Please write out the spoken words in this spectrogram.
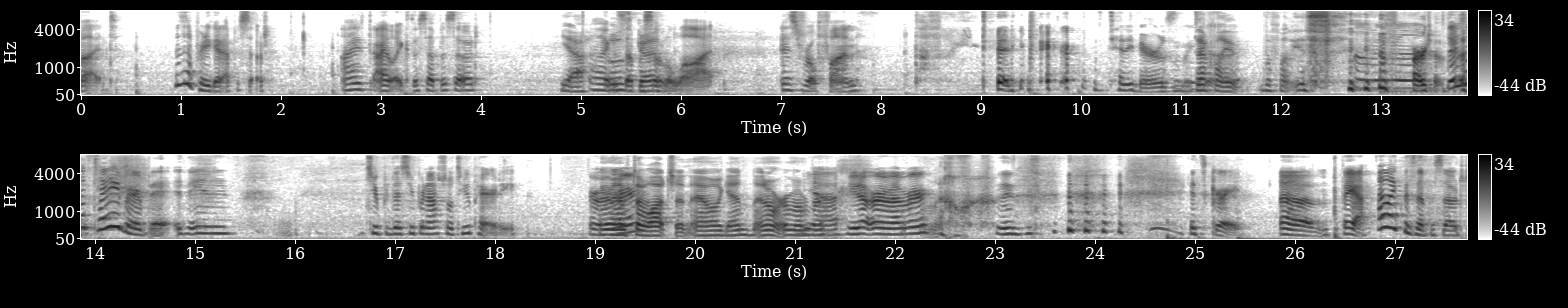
but this is a pretty good episode. I I like this episode. Yeah. I like this episode good. a lot. It's real fun. The fucking teddy bear. The teddy bear is Oh definitely God. the funniest Oh part of this. There's this. a teddy bear bit in Super the Supernatural 2 parody. I'm Remember? gonna have to watch it now again. I don't remember. Yeah, you don't remember? No. it's great. Um, but yeah, I like this episode.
